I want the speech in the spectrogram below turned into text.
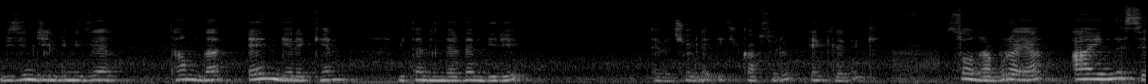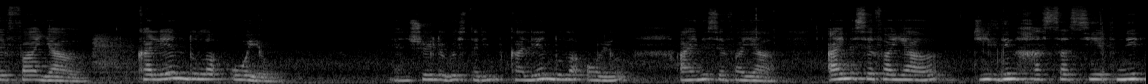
bizim cildimize tam da en gereken vitaminlerden biri. Evet şöyle iki kapsülü ekledik. Sonra buraya aynı sefa yağı. Calendula oil. Yani şöyle göstereyim. Calendula oil. Aynı sefa yağı. Aynı sefa yağı cildin hassasiyetini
